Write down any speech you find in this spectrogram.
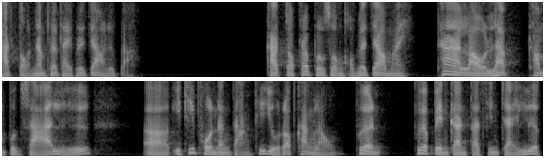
ขัดต่อน้ำพระทัยพระเจ้าหรือเปล่าขัดต่อพระประสงค์ของพระเจ้าไหม ถ้าเรารับคำปรึกษาหรืออิทธิพลต่างๆ ที่อยู่รอบข้างเราเพื่อเพื่อเป็นการตัดสินใจเลือก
